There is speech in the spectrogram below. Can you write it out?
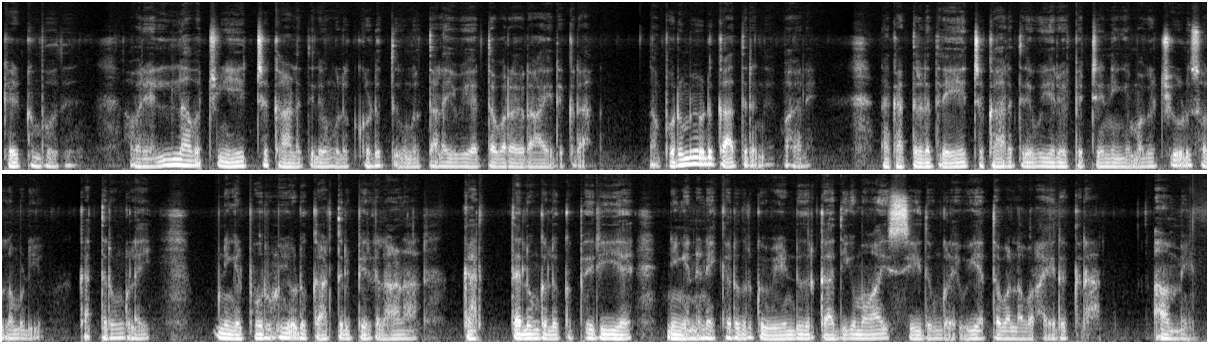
கேட்கும்போது அவர் எல்லாவற்றையும் ஏற்ற காலத்தில் உங்களுக்கு கொடுத்து உங்கள் தலை உயர்த்தவராக இருக்கிறார் நான் பொறுமையோடு காத்திருங்க மகளே. நான் கர்த்தரிடத்தில் ஏற்ற காலத்தில் உயர்வை பெற்று நீங்கள் மகிழ்ச்சியோடு சொல்ல முடியும். கர்த்தர் உங்களை நீங்கள் பொறுமையோடு காத்திருப்பீர்கள். ஆனால் கர்த்தர் உங்களுக்கு பெரிய நீங்கள் நினைக்கிறதற்கு வேண்டுவதற்கு அதிகமாய் செய்து உங்களை உயர்த்த வல்லவராக இருக்கிறார் ஆமீன்.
